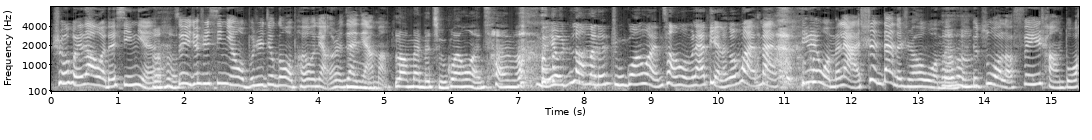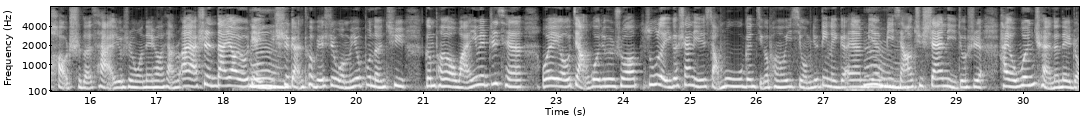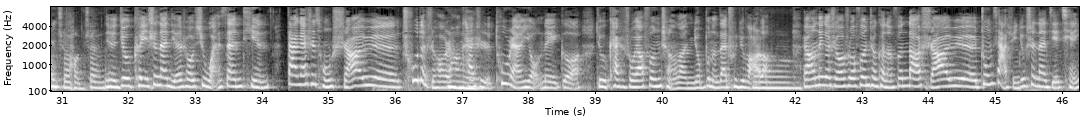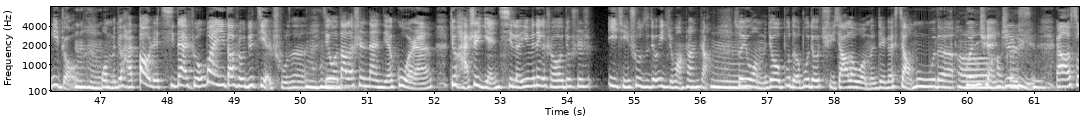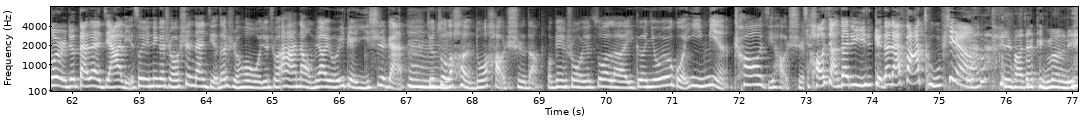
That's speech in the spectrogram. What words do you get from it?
说回到我的新年，所以就是新年，我不是就跟我朋友两个人在家嘛？浪漫的烛光晚餐吗？没有浪漫的烛光晚餐，我们俩点了个外卖，因为我们俩圣诞的时候，我们就做了非常多好吃的菜。就是我那时候想说，哎呀，圣诞要有点仪式感，特别是我们又不能去跟朋友玩，因为之前我也有讲过，就是说租了一个山里的小木屋，跟几个朋友一起，我们就订了一个 a m b n b 想要去山里，就是还有。温泉的那种，好赞！也就可以圣诞节的时候去玩三天，大概是从十二月初的时候，然后开始突然有那个就开始说要封城了，你就不能再出去玩了。然后那个时候说封城可能封到十二月中下旬，就圣诞节前一周，我们就还抱着期待说万一到时候就解除呢？结果到了圣诞节，果然就还是延期了，因为那个时候就是。疫情数字就一直往上涨，所以我们就不得不就取消了我们这个小木屋的温泉之旅，然后所有人就待在家里。所以那个时候圣诞节的时候，我就说啊，那我们要有一点仪式感，就做了很多好吃的。我跟你说，我就做了一个牛油果意面，超级好吃，好想在这里给大家发图片啊，可以发在评论里。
